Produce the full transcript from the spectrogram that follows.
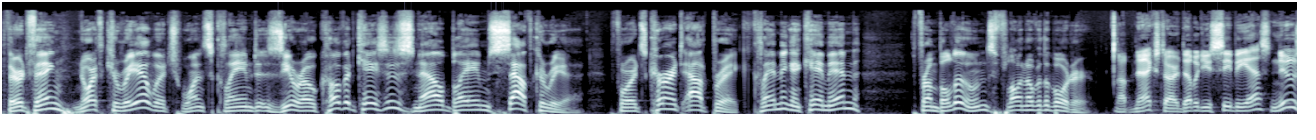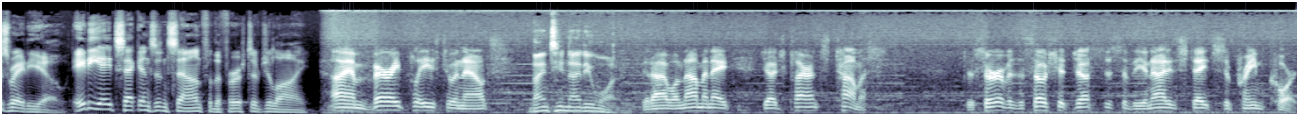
Third thing North Korea, which once claimed zero COVID cases, now blames South Korea for its current outbreak, claiming it came in from balloons flown over the border. Up next, our WCBS News Radio. 88 seconds in sound for the 1st of July. I am very pleased to announce 1991 that I will nominate Judge Clarence Thomas to serve as Associate Justice of the United States Supreme Court.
